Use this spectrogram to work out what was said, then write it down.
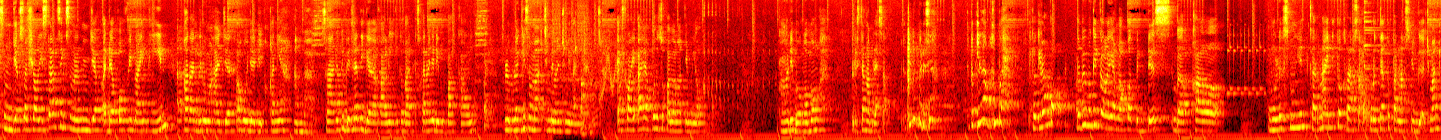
semenjak social distancing semenjak ada covid-19 karena di rumah aja aku jadi makannya nambah. Sehari tuh biasanya tiga kali gitu kan. Sekarang jadi empat kali. Belum lagi sama cemilan-cemilannya. FYI aku tuh suka banget nyemil kalau dibawa ngomong pedesnya nggak berasa. Tapi ini pedesnya cepet hilang sumpah. Cepet hilang kok. Tapi mungkin kalau yang nggak kuat pedes bakal mules mungkin karena ini tuh kerasa perutnya tuh panas juga. Cuman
